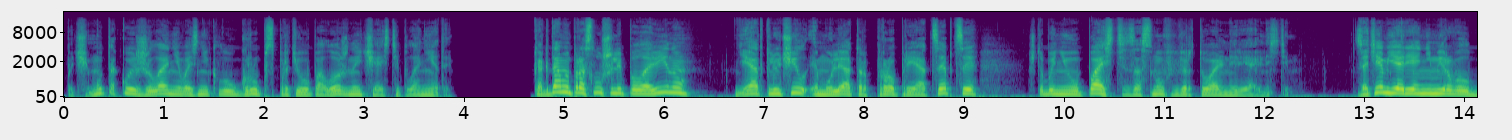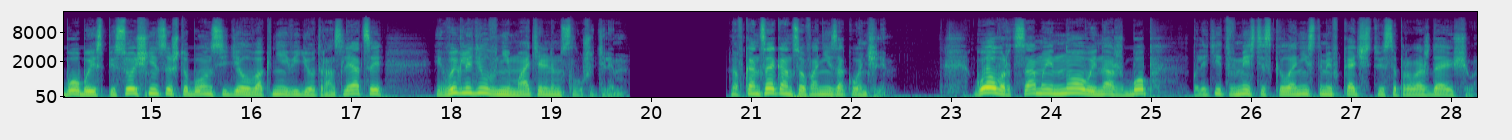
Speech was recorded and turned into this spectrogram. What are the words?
почему такое желание возникло у групп с противоположной части планеты? Когда мы прослушали половину, я отключил эмулятор проприоцепции, чтобы не упасть, заснув в виртуальной реальности. Затем я реанимировал Боба из песочницы, чтобы он сидел в окне видеотрансляции и выглядел внимательным слушателем. Но в конце концов они закончили. Говард, самый новый наш Боб, полетит вместе с колонистами в качестве сопровождающего.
